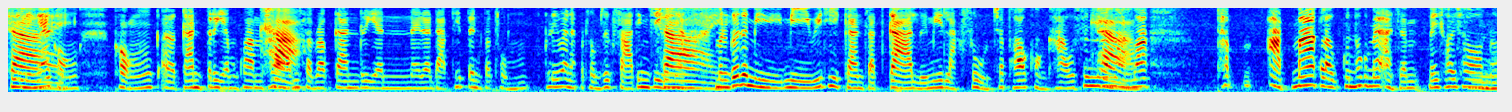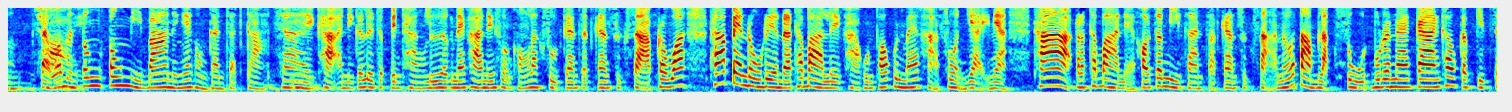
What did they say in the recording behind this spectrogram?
ใช่ในแง่ของของเอ่อการเตรียมความพร้อมค่ะสำหรับการเรียนในระดับที่เป็นประถมเรียกว่าอะไรประถมศึกษาจริงๆเนี่ยใช่มันก็จะมีมีวิธีการจัดการหรือมีหลักสูตรเฉพาะของเขา ซึ่งแน่นอนค่ะว่าถ้าอัดมากเราคุณพ่อคุณแม่อาจจะไม่ช่อยชอบเนาะอืมใช่แต่ว่ามันต้องต้องมีบ้างในแง่ของการจัดการใช่ค่ะ อันนี้ก็เลยจะเป็นทางเลือกนะคะ ในส่วนของหลักสูตรการจัดการศึกษา เพราะว่าถ้าเป็นโรงเรียนรัฐบาลเลยค่ะ คุณพ่อคุณแม่ค่ะส่วนใหญ่เนี่ย ถ้ารัฐบาลเนี่ยเขาจะมีการจัดการศึกษาเนื้อะตามหลักสูตรบูรณาการเข้ากับกิจ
